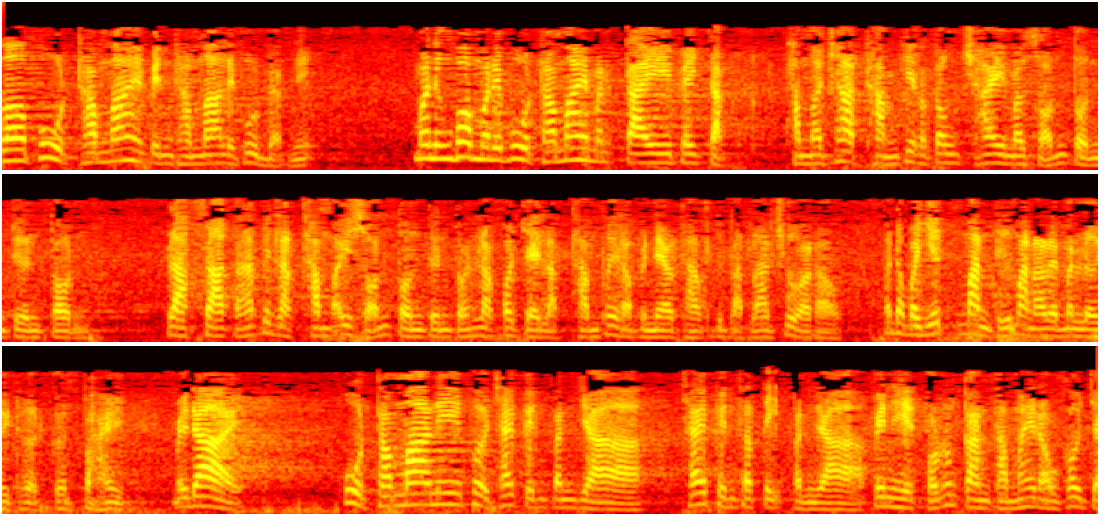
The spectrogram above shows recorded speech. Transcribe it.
เราพูดธรรมะให้เป็นธรรมะเลยพูดแบบนี้มาหนึ่งพ่อไม่ได้พูดธรรมะให้มันไกลไปจากธรรมชาติธรรมที่เราต้องใช้มาสอนตนเตือนตน หลักศาสนาเป็นหลักธรรมไอ้สอนตนเตือนตนเราเข้าใจหลักธรรมเพื่อเราเป็นแนวทางปฏิบัติละชั่วเราไม่ต้องไปยึดมั่นถือมั่นอะไรมันเลยเถิดเกินไป ไม่ได้ พูดธรรมะนี้เพื่อใช้เป็นปัญญา ใช้เป็นสติปัญญา เป็นเหตุผลของการทำให้เราเข้าใจ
